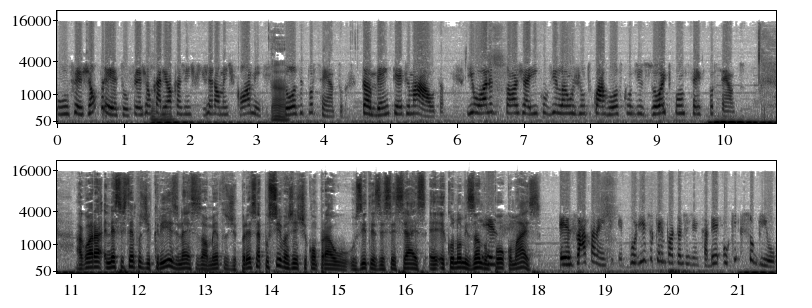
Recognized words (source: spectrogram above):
O feijão preto, o feijão carioca a gente geralmente come ah. 12%. Também teve uma alta. E o óleo de soja aí com vilão junto com o arroz com 18,6%. Agora, nesses tempos de crise, né, esses aumentos de preço, é possível a gente comprar o, os itens essenciais é, economizando um Ex pouco mais? Exatamente. Por isso que é importante a gente saber o que, que subiu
